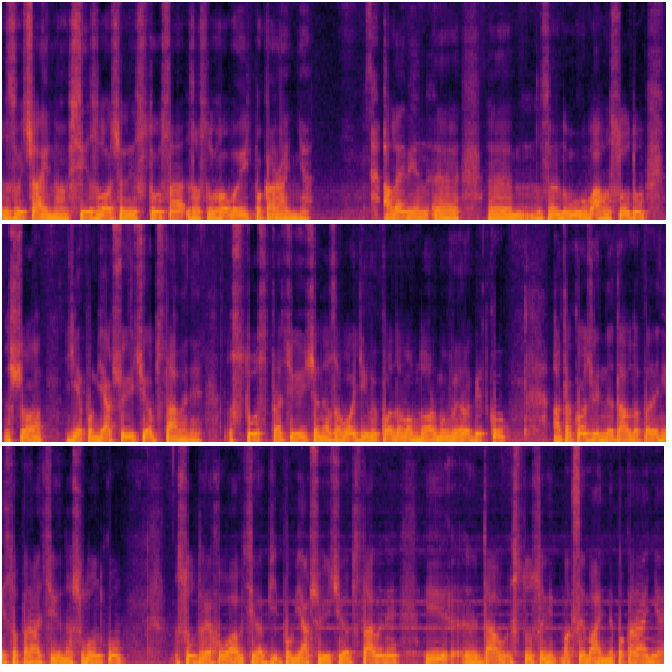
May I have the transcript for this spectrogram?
Звичайно, всі злочини Стуса заслуговують покарання. Але він е, е, звернув увагу суду, що є пом'якшуючі обставини. Стус, працюючи на заводі, виконував норму виробітку, а також він недавно переніс операцію на шлунку. Суд врахував ці пом'якшуючі обставини і е, дав Стусові максимальне покарання,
